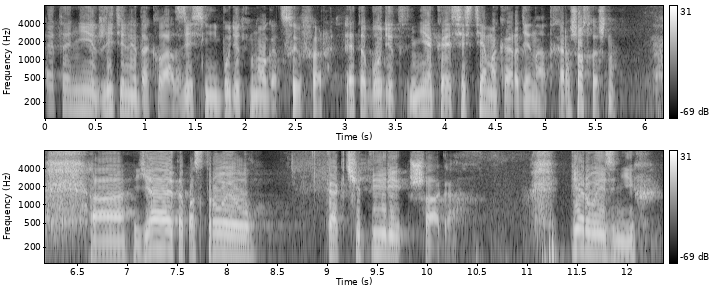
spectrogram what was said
Это не длительный доклад, здесь не будет много цифр. Это будет некая система координат. Хорошо слышно? А, я это построил как четыре шага. Первый из них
